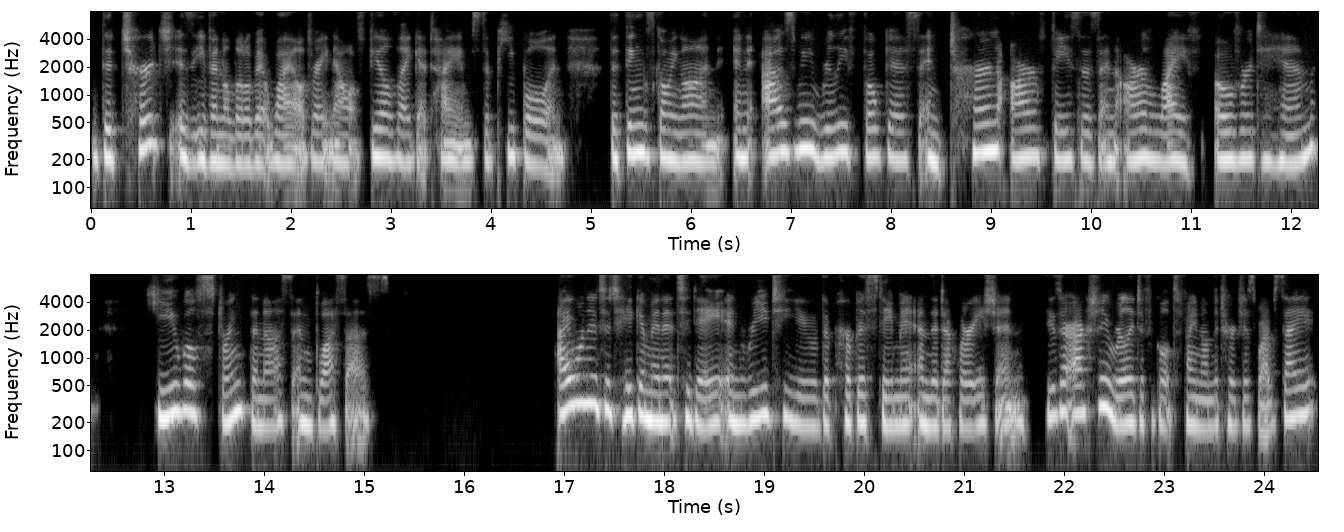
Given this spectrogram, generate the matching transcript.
the church is even a little bit wild right now. It feels like at times the people and the things going on. And as we really focus and turn our faces and our life over to Him, He will strengthen us and bless us. I wanted to take a minute today and read to you the purpose statement and the declaration. These are actually really difficult to find on the church's website.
